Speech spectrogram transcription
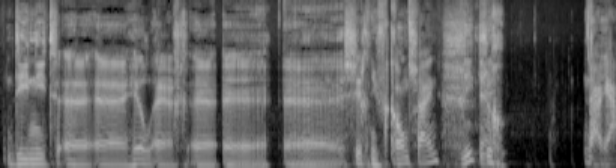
die niet uh, heel erg significant zijn. Niet, nee. Nou ja,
